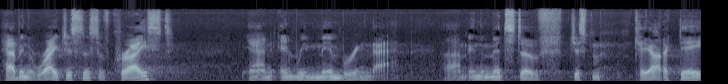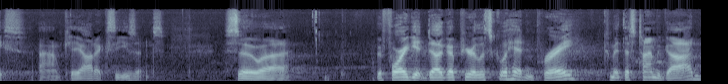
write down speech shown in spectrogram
having the righteousness of Christ, and, and remembering that um, in the midst of just chaotic days, um, chaotic seasons. So uh, before I get dug up here, let's go ahead and pray, commit this time to God,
